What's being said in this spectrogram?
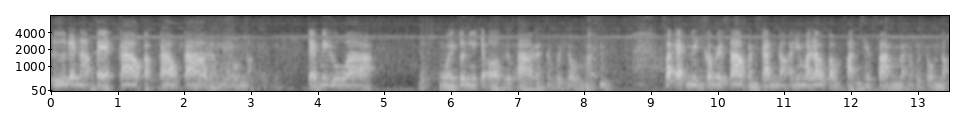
ซื้อด้วยนะแปดเก้ากับเก้าเก้านะท่านผู้ชมเนาะแต่ไม่รู้ว่า หวยตัวนี้จะออกหรือเปล่านะท่านผู้ชมว่าแอดมินก็ไม่ทราบเหมือนกันเนาะอันนี้มาเล่าความฝันให้ฟังนะท่านผู้ชมเนาะ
